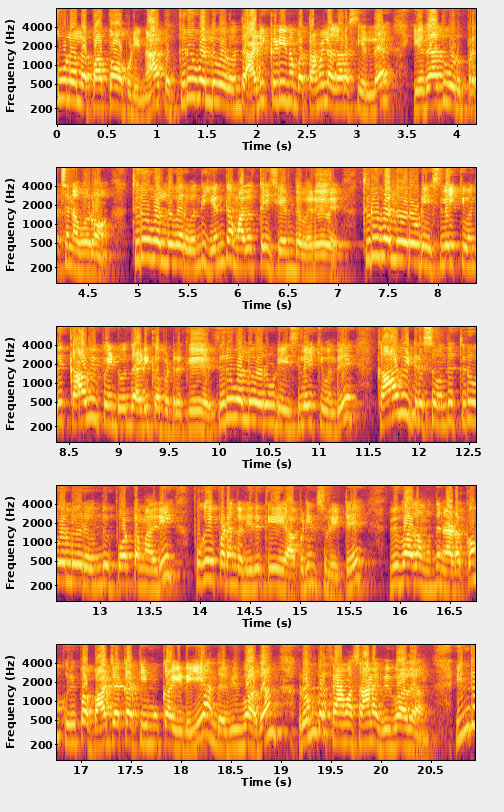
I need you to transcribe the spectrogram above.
சூழலை பார்த்தோம் அப்படின்னா இப்போ திருவள்ளுவர் வந்து அடிக்கடி நம்ம தமிழக அரசியலில் ஏதாவது ஒரு பிரச்சனை வரும். திருவள்ளுவர் வந்து எந்த மதத்தை சேர்ந்தவர்? திருவள்ளுவருடைய சிலைக்கு வந்து காவி பெயிண்ட் வந்து அடிக்கப்பட்டிருக்கு. திருவள்ளுவருடைய சிலைக்கு வந்து காவி ட்ரெஸ் வந்து திருவள்ளுவர் வந்து போட்ட மாதிரி புகைப்படங்கள் இருக்கு அப்படின்னு சொல்லிட்டு விவாதம் வந்து நடக்கும். குறிப்பா பாஜக திமுக இடையே அந்த விவாதம் ரொம்ப ஃபேமஸான விவாதம். இந்த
